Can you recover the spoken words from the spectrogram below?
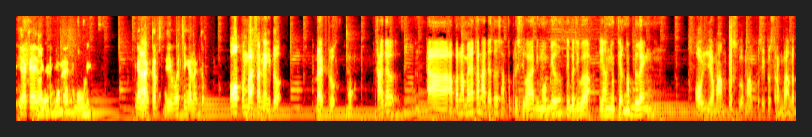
Ya kayak kalau di nggak nangkep di watching nggak nangkep. Oh pembahasan yang itu drive thru. kagak eh, apa namanya kan ada tuh satu peristiwa di mobil tiba-tiba yang nyupir ngeblank. Oh iya mampus lu mampus. Itu serem banget.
